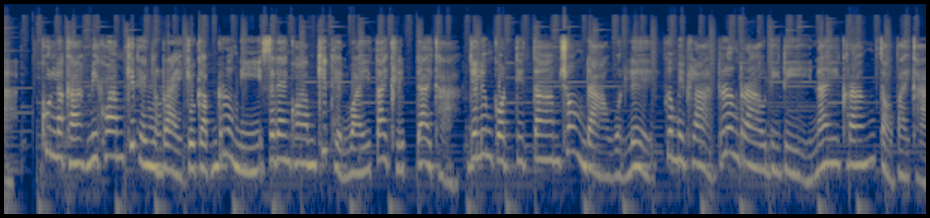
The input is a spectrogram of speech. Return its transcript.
คุณล่ะคะ มีความคิดเห็นอย่างไรเกี่ยวกับเรื่องนี้ แสดงความคิดเห็นไว้ใต้คลิปได้ค่ะ อย่าลืมกดติดตามช่องดาววันเล่เพื่อไม่พลาดเรื่องราวดีๆ ในครั้งต่อไปค่ะ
